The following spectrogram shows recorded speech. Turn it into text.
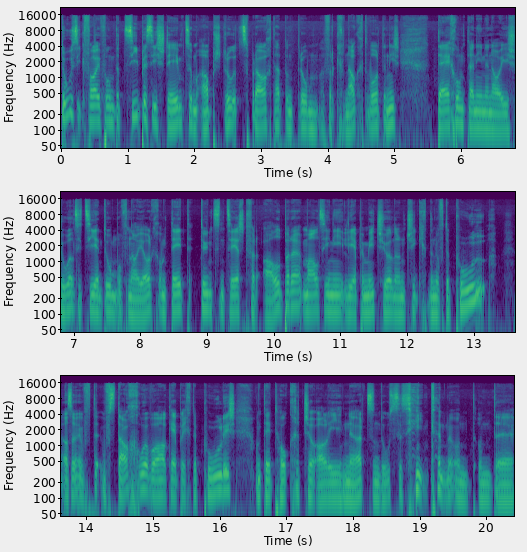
1507 System zum Absturz gebracht hat und darum verknackt worden ist. Der kommt dann in eine neue Schule, sie ziehen um auf New York und dort tun sie zuerst veralbern, mal seine lieben Mitschüler und schicken ihn auf den Pool, also auf de, aufs Dach, hoch, wo angeblich der Pool ist und dort hocken schon alle Nerds und Aussenseiter und, und äh,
